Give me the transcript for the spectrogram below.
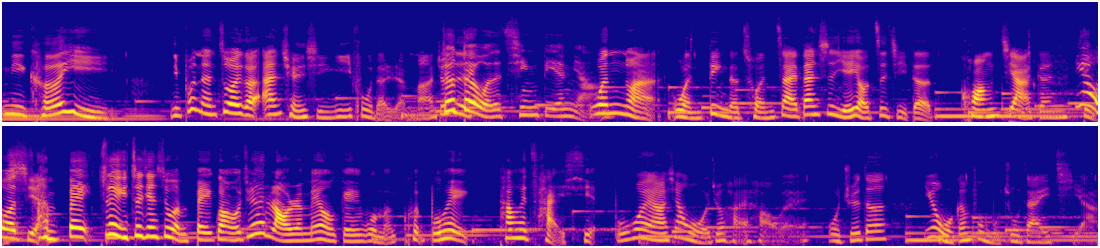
你可以，你不能做一个安全型依附的人吗？就是对我的亲爹娘，温暖稳定的存在，但是也有自己的框架跟因为我很悲，对于这件事我很悲观。我觉得老人没有给我们会不会，他会踩线。不会啊，像我就还好哎、我觉得，因为我跟父母住在一起啊，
